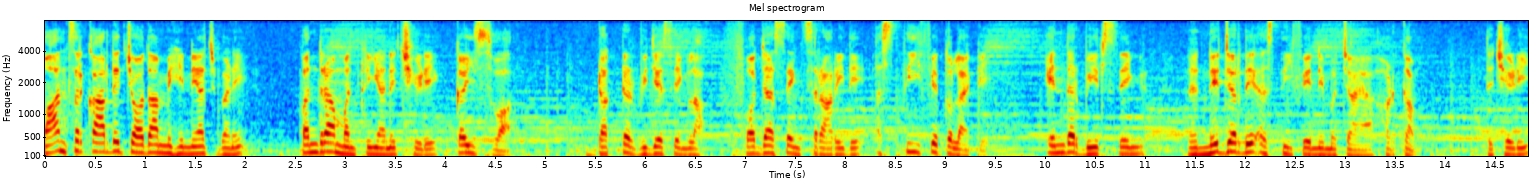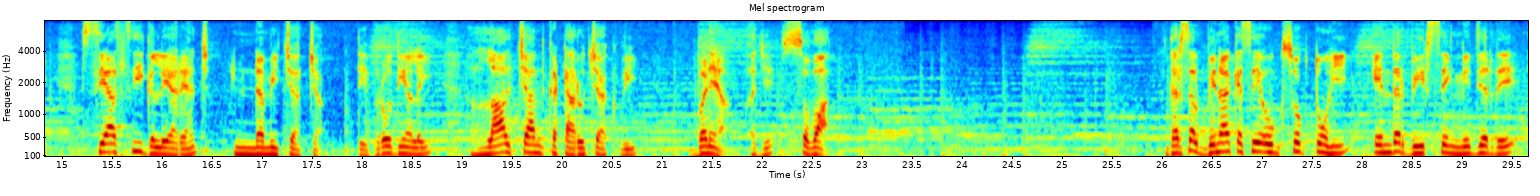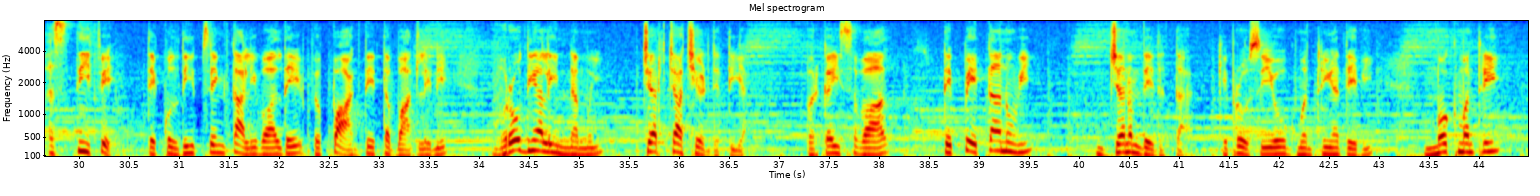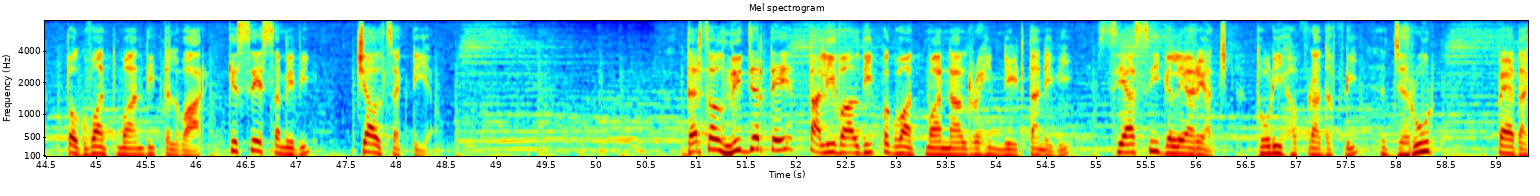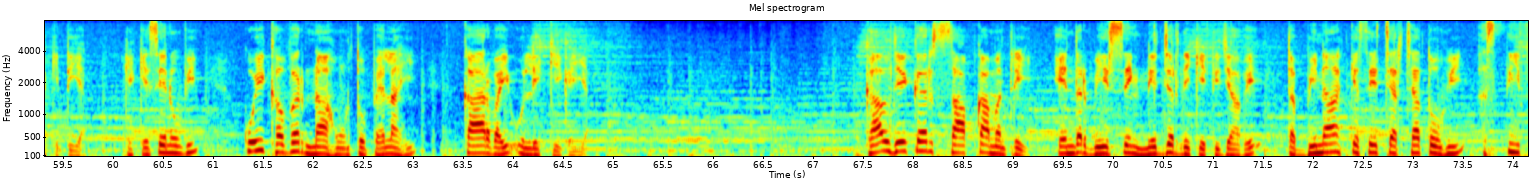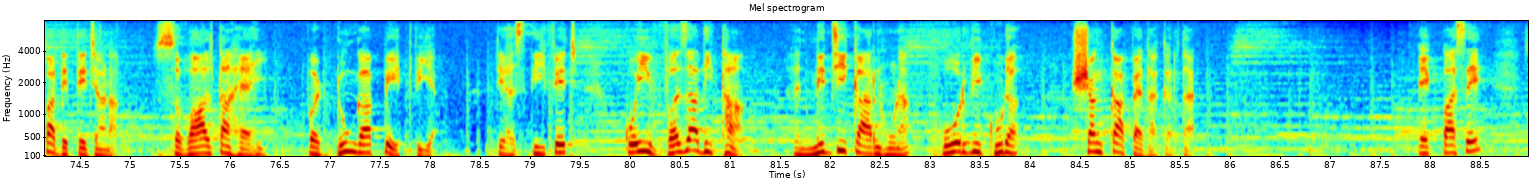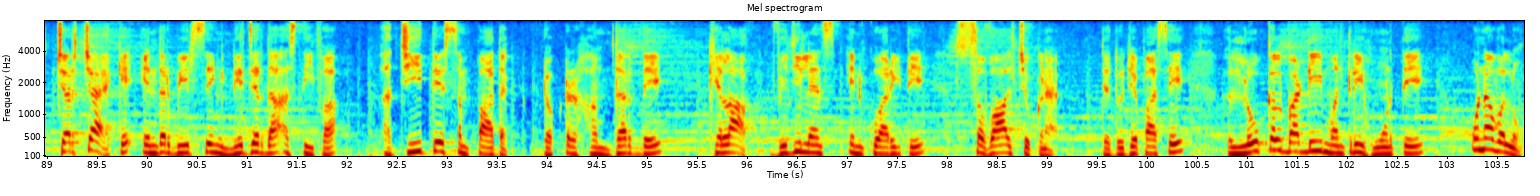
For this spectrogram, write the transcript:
ਮਾਨ ਸਰਕਾਰ ਦੇ 14 ਮਹੀਨਿਆਂ 'ਚ ਬਣੇ 15 ਮੰਤਰੀਆਂ ਨੇ ਛੇੜੇ ਕਈ ਸਵਾਲ। ਡਾਕਟਰ ਵਿਜੇ ਸਿੰਗਲਾ, ਫੌਜਾ ਸਿੰਘ ਸਰਾਰੀ ਦੇ ਅਸਤੀਫੇ ਤੋਂ ਲੈ ਕੇ ਇੰਦਰਬੀਰ ਸਿੰਘ ਨਿੱਜਰ ਦੇ ਅਸਤੀਫੇ ਨੇ ਮਚਾਇਆ ਹੜਕੰਪ ਤੇ ਛੇੜੀ ਸਿਆਸੀ ਗਲਿਆਰਿਆਂ 'ਚ ਨਵੀਂ ਚਰਚਾ ਤੇ ਵਿਰੋਧੀਆਂ ਲਈ ਲਾਲ ਚੰਦ ਕਟਾਰੂ ਚੱਕ ਵੀ ਬਣਿਆ ਅਜੇ ਸਵਾਲ। ਦਰਸਲ ਬਿਨਾਂ ਕਿਸੇ ਉਗਸੁਕ ਤੋਂ ਹੀ ਇੰਦਰਬੀਰ ਸਿੰਘ ਨਿੱਜਰ ਦੇ ਅਸਤੀਫੇ ਤੇ ਕੁਲਦੀਪ ਸਿੰਘ ਢਾਲੀਵਾਲ ਦੇ ਵਿਭਾਗ ਦੇ ਤਬਾਦਲੇ ਨੇ ਵਿਰੋਧੀਆਂ ਲਈ ਨਵੀਂ ਚਰਚਾ ਛੇੜ ਦਿੱਤੀ ਹੈ ਪਰ ਕਈ ਸਵਾਲ ਤੇ ਭੇਤਾਂ ਨੂੰ ਵੀ ਜਨਮ ਦੇ ਦਿੱਤਾ ਕਿ ਭਰੋਸੇਯੋਗ ਮੰਤਰੀਆਂ ਤੇ ਵੀ ਮੁੱਖ ਮੰਤਰੀ ਭਗਵੰਤ ਮਾਨ ਦੀ ਤਲਵਾਰ ਕਿਸੇ ਸਮੇਂ ਵੀ ਚੱਲ ਸਕਦੀ ਹੈ ਦਰਸਲ ਨਿੱਜਰ ਤੇ ਢਾਲੀਵਾਲ ਦੀ ਭਗਵੰਤ ਮਾਨ ਨਾਲ ਰਹੀ ਨੇੜਤਾ ਨੇ ਵੀ ਸਿਆਸੀ ਗਲਿਆਰਿਆਂ 'ਚ ਥੋੜੀ ਹਫੜਾ ਦਫੜੀ ਜ਼ਰੂਰ ਪੈਦਾ ਕੀਤੀ ਹੈ ਕਿ ਕਿਸੇ ਨੂੰ ਵੀ ਕੋਈ ਖਬਰ ਨਾ ਹੋਣ ਤੋਂ ਪਹਿਲਾਂ ਹੀ ਕਾਰਵਾਈ ਉਲੀਕੀ ਗਈ ਹੈ। ਗੱਲ ਜੇਕਰ ਸਾਬਕਾ ਮੰਤਰੀ ਇੰਦਰਬੀਰ ਸਿੰਘ ਨਿੱਜਰ ਦੀ ਕੀਤੀ ਜਾਵੇ ਤਾਂ ਬਿਨਾਂ ਕਿਸੇ ਚਰਚਾ ਤੋਂ ਹੀ ਅਸਤੀਫਾ ਦਿੱਤੇ ਜਾਣਾ ਸਵਾਲ ਤਾਂ ਹੈ ਹੀ, ਪਰ ਡੂੰਗਾ ਭੇਤ ਵੀ ਹੈ ਤੇ ਅਸਤੀਫੇ 'ਚ ਕੋਈ ਵਜ੍ਹਾ ਦੀ ਥਾਂ ਨਿੱਜੀ ਕਾਰਨ ਹੋਣਾ ਹੋਰ ਵੀ ਕੂੜਾ ਸ਼ੰਕਾ ਪੈਦਾ ਕਰਦਾ ਹੈ। ਇੱਕ ਪਾਸੇ ਚਰਚਾ ਹੈ ਕਿ ਇੰਦਰਬੀਰ ਸਿੰਘ ਨਿੱਜਰ ਦਾ ਅਸਤੀਫਾ ਅਜੀਤ ਦੇ ਸੰਪਾਦਕ ਡਾਕਟਰ ਹਮਦਰਦ ਦੇ ਖਿਲਾਫ ਵਿਜੀਲੈਂਸ ਇਨਕੁਆਰੀ ਤੇ ਸਵਾਲ ਚੁੱਕਣਾ ਹੈ ਤੇ ਦੂਜੇ ਪਾਸੇ ਲੋਕਲ ਬਾਡੀ ਮੰਤਰੀ ਹੋਣ ਤੇ ਉਹਨਾਂ ਵੱਲੋਂ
